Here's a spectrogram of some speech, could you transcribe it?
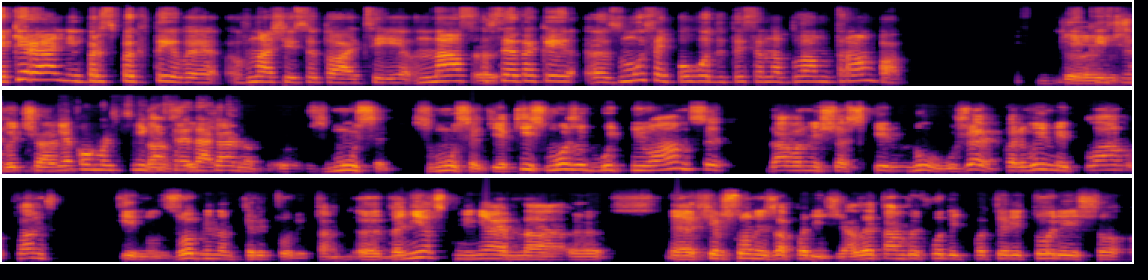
Які реальні перспективи в нашій ситуації? Нас Е. все-таки е, змусять погодитися на план Трампа? Е, Якісь, Звичайно, якомусь якісь редакції? звичайно, змусять, змусять. Якісь можуть бути нюанси, да, вони зараз ну, вже первинний план, план кинули з обміном території. Там е, Донецьк міняємо на е, е, Херсон і Запоріжжя, але там виходить по території, що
